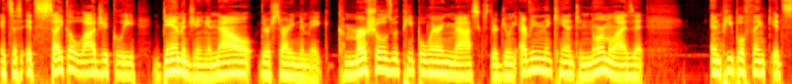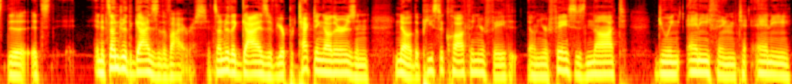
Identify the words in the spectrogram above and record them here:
it's a, it's psychologically damaging, and now they're starting to make commercials with people wearing masks. They're doing everything they can to normalize it, and people think it's the it's and it's under the guise of the virus. It's under the guise of you're protecting others, and no, the piece of cloth in your face on your face is not doing anything to any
